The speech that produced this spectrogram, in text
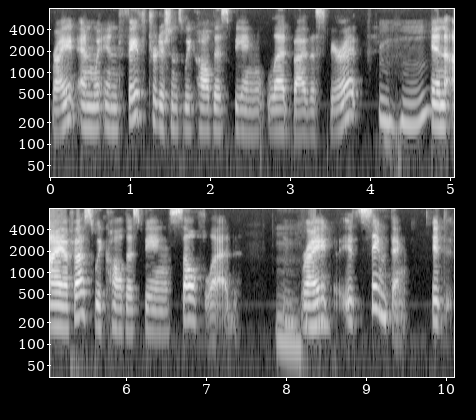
right? And in faith traditions, we call this being led by the Spirit. Mm-hmm. In IFS, we call this being self led, Mm. right? It's same thing. It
